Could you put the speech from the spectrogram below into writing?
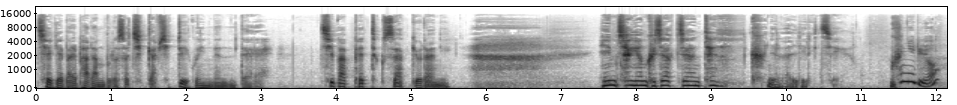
재개발 바람 불어서 집값이 뛰고 있는데 집 앞에 특수학교라니 임창현 그 작자한텐 큰일 날 일이지. 큰일이요?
